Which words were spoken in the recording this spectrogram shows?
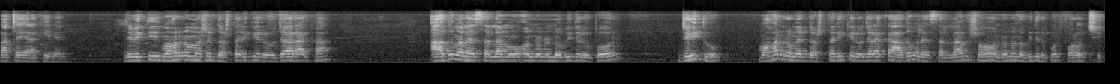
বাঁচাইয়া রাখিবেন। যে ব্যক্তি মহরম মাসের দশ তারিখে রোজা রাখা, আদম আলাহিসাল্লাম ও অন্যান্য নবীদের উপর, যেহেতু মহারমের দশ তারিখে রোজা রাখা আদম আলাহিসাল্লাম সহ অন্যান্য নবীদের উপর ফরজ ছিল।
